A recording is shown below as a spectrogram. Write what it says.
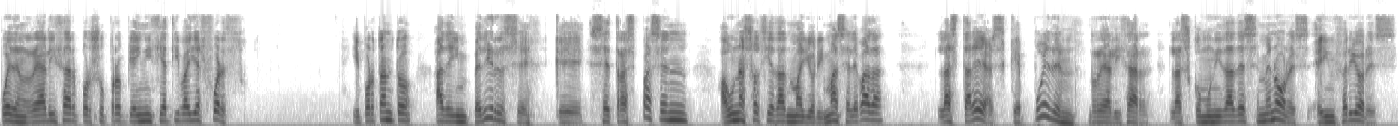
pueden realizar por su propia iniciativa y esfuerzo. Y por tanto ha de impedirse que se traspasen a una sociedad mayor y más elevada las tareas que pueden realizar las comunidades menores e inferiores,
